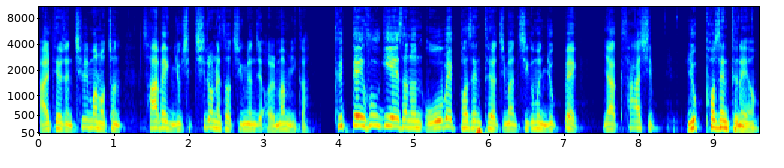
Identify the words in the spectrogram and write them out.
알테오젠 75,000 467원에서 지금 현재 얼마입니까? 그때 후기에서는 500%였지만 지금은 600, 약 46%네요.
